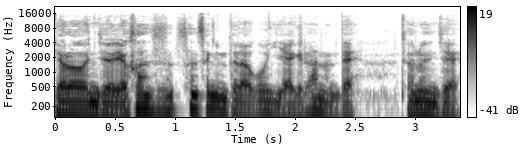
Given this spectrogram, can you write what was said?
여러 이제 역사 선생님들하고 이야기를 하는데, 저는 이제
